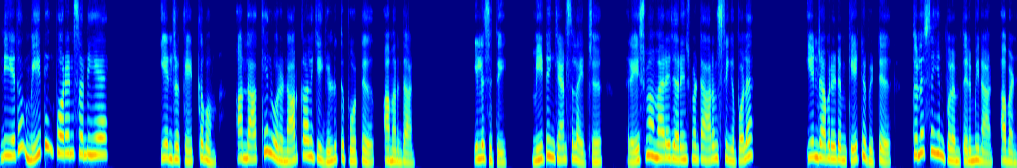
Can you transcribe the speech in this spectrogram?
நீ ஏதோ மீட்டிங் போறேன்னு சொன்னியே என்று கேட்கவும் அந்த அகில் ஒரு நாற்காலியை இழுத்து போட்டு அமர்ந்தான். இல்ல சித்தி மீட்டிங் கேன்சல் ஆயிடுச்சு. ரேஷ்மா மேரேஜ் அரேஞ்ச்மெண்ட் ஆரம்பிச்சிட்டீங்க போல என்று அவரிடம் கேட்டுவிட்டு துளசியின் புறம் திரும்பினான் அவன்.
